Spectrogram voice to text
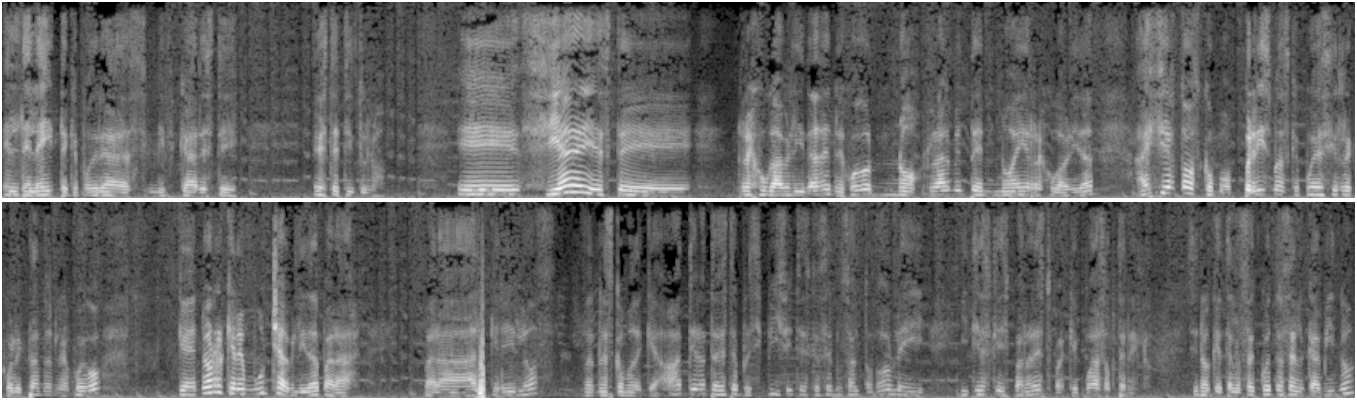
el deleite que podría significar este, este título. Eh, si hay este rejugabilidad en el juego, no, realmente no hay rejugabilidad. Hay ciertos como prismas que puedes ir recolectando en el juego que no requieren mucha habilidad para, para adquirirlos. O no es como de que, ah, tírate a este precipicio y tienes que hacer un salto doble y, y tienes que disparar esto para que puedas obtenerlo. Sino que te los encuentras en el camino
